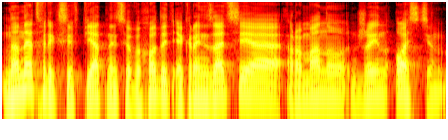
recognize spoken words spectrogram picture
На Нетфліксі в п'ятницю виходить екранізація роману Джейн Остін,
